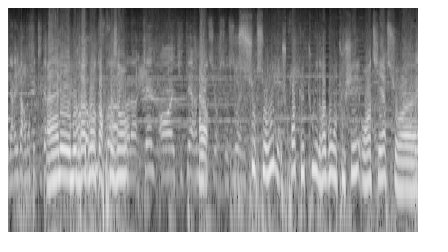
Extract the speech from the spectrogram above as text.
Il arrive à remonter petit à petit. Allez, le dragon encore fois, présent. Voilà, Ken, oh, et qui termine Alors, sur ce saut. Sur ce round, je crois que tous les dragons ont touché, ont un tiers sur. euh,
